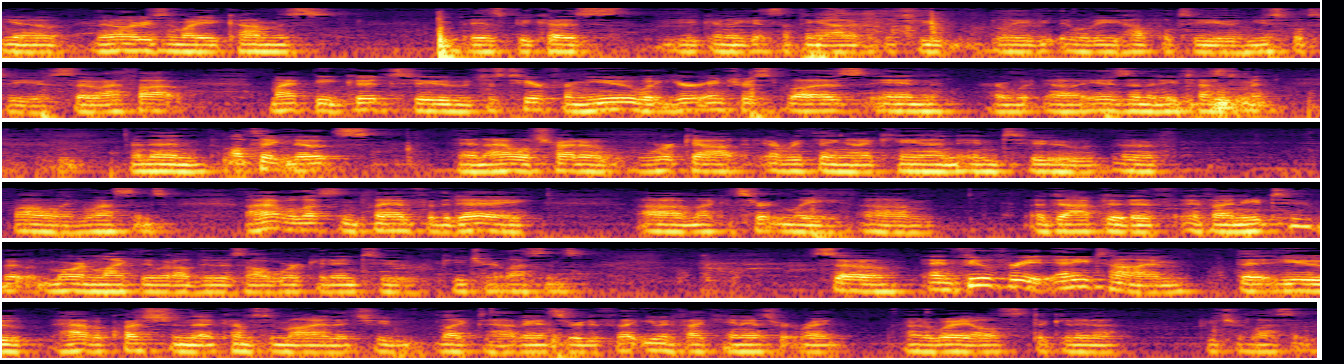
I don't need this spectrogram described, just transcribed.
You know, the only reason why you come is is because you're going to get something out of it that you believe it will be helpful to you and useful to you. So I thought might be good to just hear from you what your interest was in or uh, is in the New Testament, and then I'll take notes and I will try to work out everything I can into the following lessons. I have a lesson plan for the day. Um, I can certainly um, adapt it if, if I need to, but more than likely what I'll do is I'll work it into future lessons. So, and feel free at any time that you have a question that comes to mind that you'd like to have answered. If I, even if I can't answer it right right away, I'll stick it in a future lesson.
